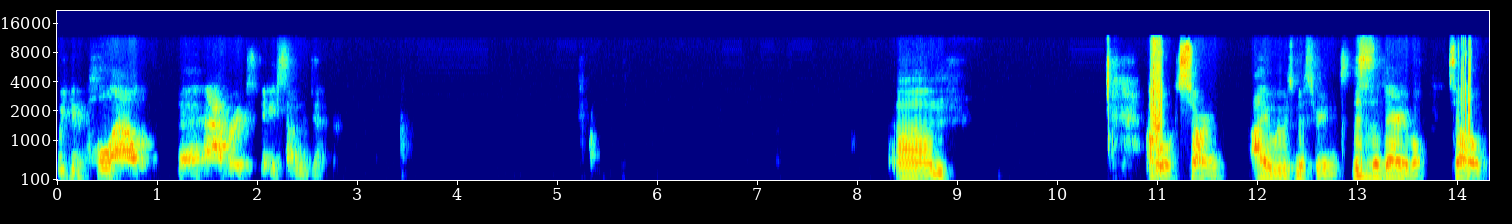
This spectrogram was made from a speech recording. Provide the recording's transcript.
we can pull out the average based on the gender. Um, oh, sorry, I was misreading this. This is a variable. So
